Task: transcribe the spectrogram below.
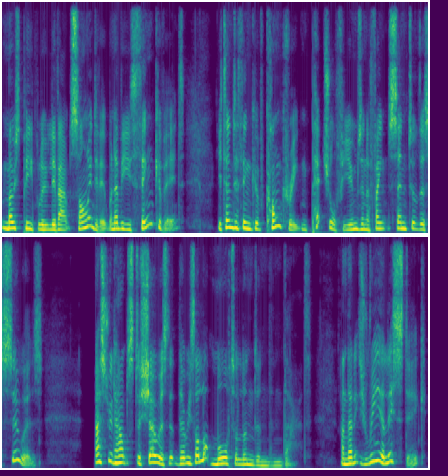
most people who live outside of it, whenever you think of it, you tend to think of concrete and petrol fumes and a faint scent of the sewers. Astrid helps to show us that there is a lot more to London than that, and that it's realistic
